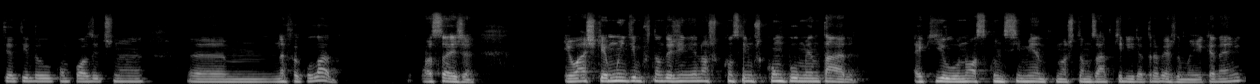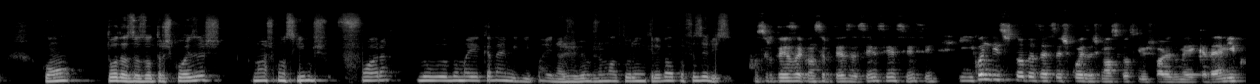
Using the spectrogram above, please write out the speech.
ter tido composites na, um, na faculdade. Ou seja, eu acho que é muito importante hoje em dia nós conseguirmos complementar aquilo, o nosso conhecimento que nós estamos a adquirir através do meio académico, com todas as outras coisas que nós conseguimos fora do, do meio académico. E, pá, e nós vivemos numa altura incrível para fazer isso. Com certeza, com certeza, sim, sim, sim. sim. E quando dizes todas essas coisas que nós conseguimos fora do meio académico,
